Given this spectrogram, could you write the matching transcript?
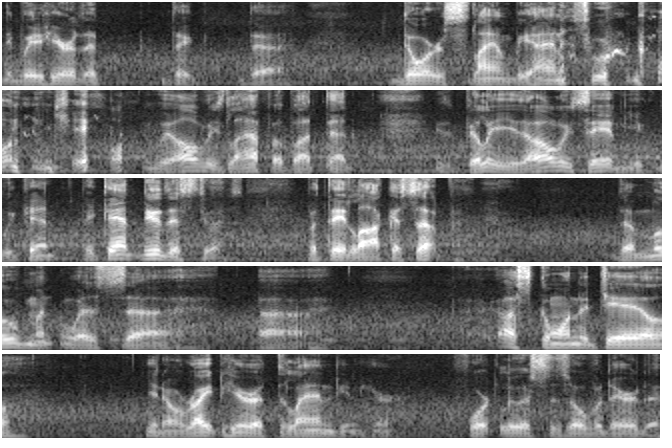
We'd hear the, the, the doors slammed behind us, we were going in jail. We always laugh about that. Billy, he's always saying, we can't, they can't do this to us, but they lock us up. The movement was uh, uh, us going to jail, you know, right here at the landing here. Fort Lewis is over there. The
